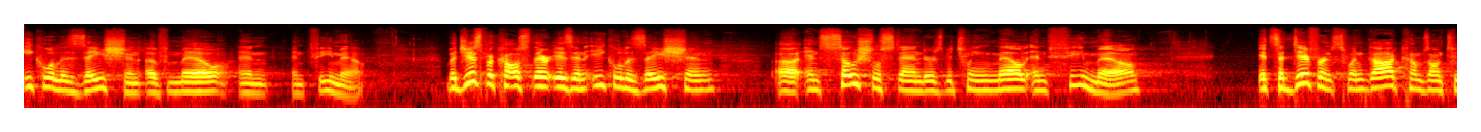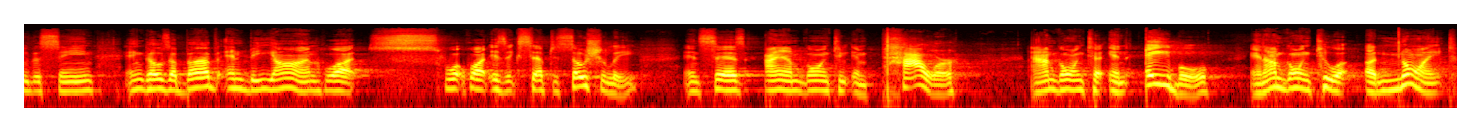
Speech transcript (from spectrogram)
equalization of male and, and female. But just because there is an equalization uh, in social standards between male and female, it's a difference when God comes onto the scene and goes above and beyond what, what is accepted socially and says, I am going to empower, I'm going to enable, and I'm going to anoint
